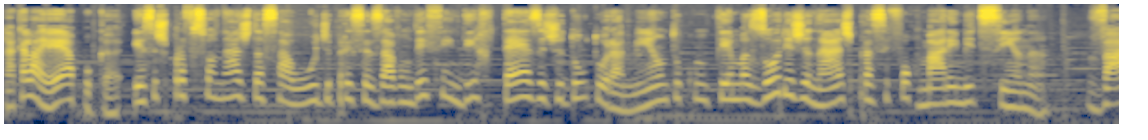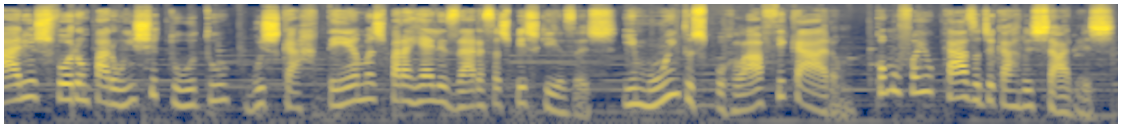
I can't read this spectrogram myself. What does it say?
Naquela época, esses profissionais da saúde precisavam defender teses de doutoramento com temas originais para se formar em medicina. Vários foram para o Instituto buscar temas para realizar essas pesquisas, e muitos por lá ficaram, como foi o caso de Carlos Chagas,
